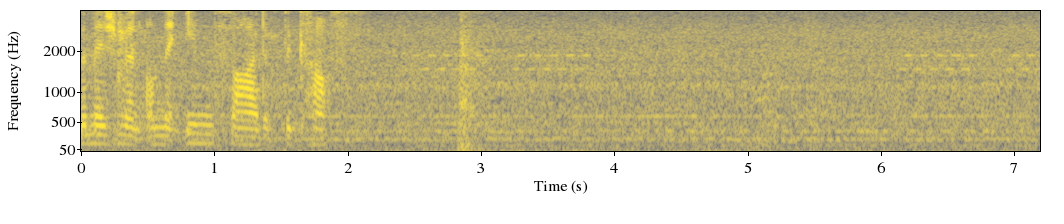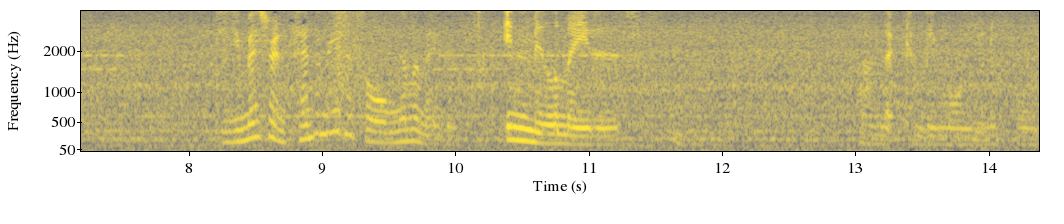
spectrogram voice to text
the measurement on the inside of the cuff. Do you measure in centimetres or millimetres? in millimeters. And that can be more uniform.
